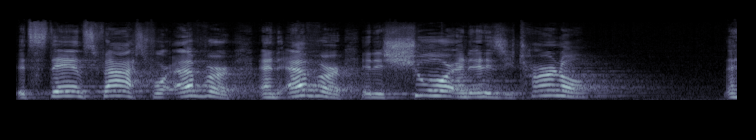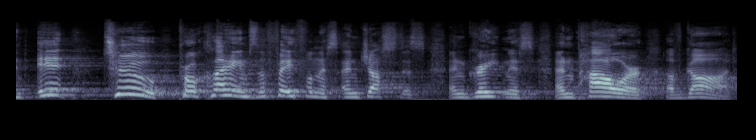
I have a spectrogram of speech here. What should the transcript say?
It stands fast forever and ever. It is sure and it is eternal. And it too proclaims the faithfulness and justice and greatness and power of God.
